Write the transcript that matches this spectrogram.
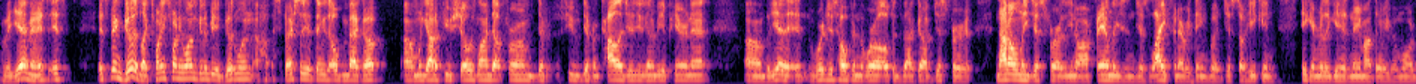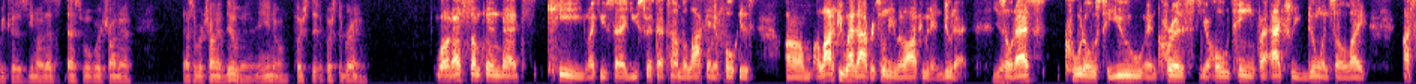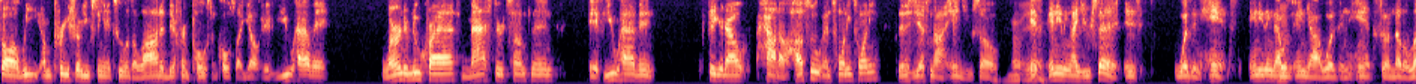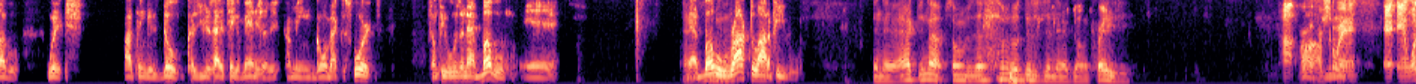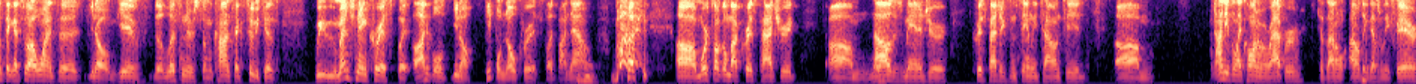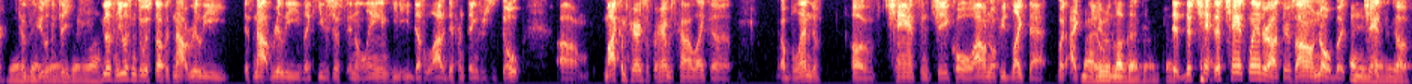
but yeah, man, it's it's it's been good. Like 2021 is going to be a good one, especially if things open back up. Um, we got a few shows lined up for him, diff- a few different colleges he's going to be appearing at. Um, but yeah, it, we're just hoping the world opens back up just for not only just for you know our families and just life and everything, but just so he can he can really get his name out there even more because you know that's that's what we're trying to that's what we're trying to do and, and you know push the push the brand. Well, that's something that's key. Like you said, you spent that time to lock in and focus. Um, a lot of people had the opportunity, but a lot of people didn't do that. Yeah. So that's kudos to you and Chris, your whole team for actually doing so. Like I saw, we I'm pretty sure you've seen it too. With a lot of different posts and quotes like, "Yo, if you haven't learned a new craft, mastered something, if you haven't figured out how to hustle in 2020, then it's just not in you. So yeah. if anything, like you said, is was enhanced. Anything that was in y'all was enhanced to another level, which I think is dope because you just had to take advantage of it. I mean, going back to sports, some people was in that bubble and that bubble rocked a lot of people. And they're acting up. Some of, those, some of those dudes in there going crazy. Uh, oh, for sure. And, and, one thing too, I wanted to, you know, give the listeners some context too, because we were mentioning Chris, but a lot of people, you know, people know Chris like by now, mm-hmm. but um, we're talking about Chris Patrick. Um, Niles is manager. Chris Patrick's insanely talented. Um, I don't even like calling him a rapper because I don't, I don't think that's really fair. Because yeah, you listen yeah, to, you listen, you listen to his stuff. It's not really, it's not really like he's just in a lane. He, he does a lot of different things, which is dope. Um, my comparison for him is kind of like a a blend of of Chance and J Cole. I don't know if he'd like that, but I nah, he know, would love that. Bro. There's, there's, Chance, there's Chance Slander out there, so I don't know, but Chance is yeah. tough.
